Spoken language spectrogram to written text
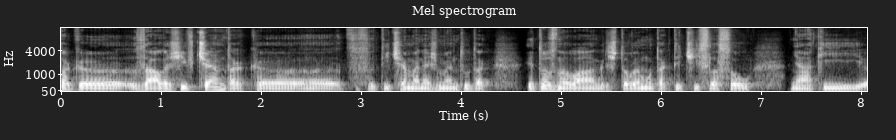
Tak eh, záleží v čem, tak eh, co se týče managementu, tak je to znova, když to vemu, tak ty čísla jsou nějaký eh,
